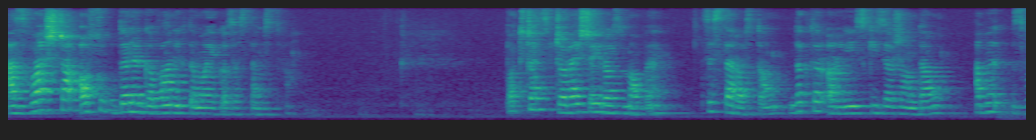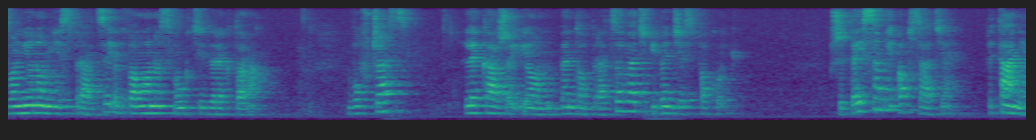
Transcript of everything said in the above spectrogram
a zwłaszcza osób delegowanych do mojego zastępstwa. Podczas wczorajszej rozmowy ze starostą dr Orliński zażądał, aby zwolniono mnie z pracy i odwołano z funkcji dyrektora. Wówczas lekarze i on będą pracować i będzie spokój. Przy tej samej obsadzie pytanie.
